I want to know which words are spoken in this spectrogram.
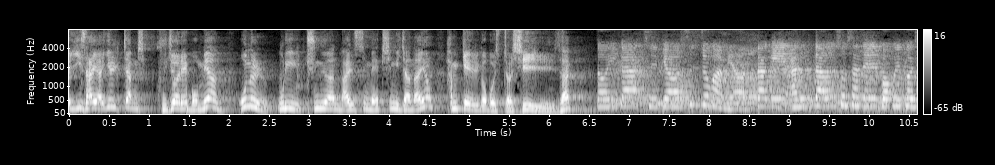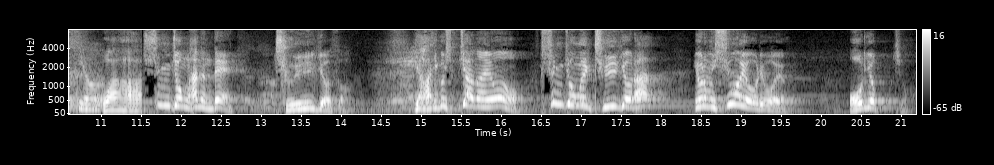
이사야 1장 19절에 보면 오늘 우리 중요한 말씀의 핵심이잖아요. 함께 읽어보시죠. 시작. 너희가 즐겨 순종하면 땅의 아름다운 소산을 먹을 것이요 와, 순종하는데 즐겨서. 야, 이거 쉽지 않아요. 순종을 즐겨라? 여러분, 쉬워요, 어려워요? 어렵죠.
